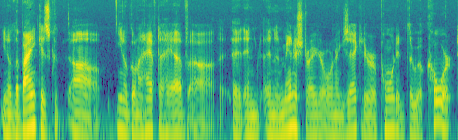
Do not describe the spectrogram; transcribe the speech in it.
you know the bank is uh, you know going to have to have uh, an, an administrator or an executor appointed through a court.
